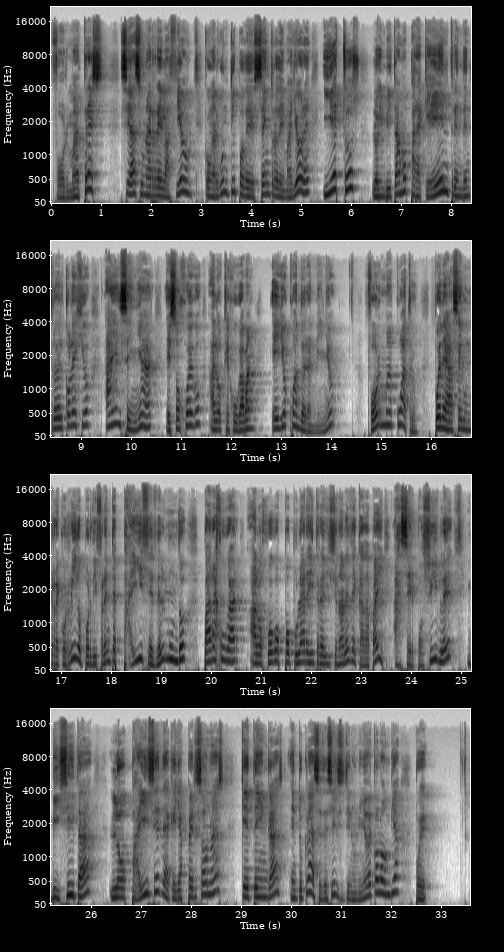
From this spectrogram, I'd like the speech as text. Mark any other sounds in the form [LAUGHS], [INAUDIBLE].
Forma 3. Se hace una relación con algún tipo de centro de mayores y estos los invitamos para que entren dentro del colegio a enseñar esos juegos a los que jugaban ellos cuando eran niños. Forma 4 puedes hacer un recorrido por diferentes países del mundo para jugar a los juegos populares y tradicionales de cada país. A ser posible, visita los países de aquellas personas que tengas en tu clase. Es decir, si tienes un niño de Colombia, pues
